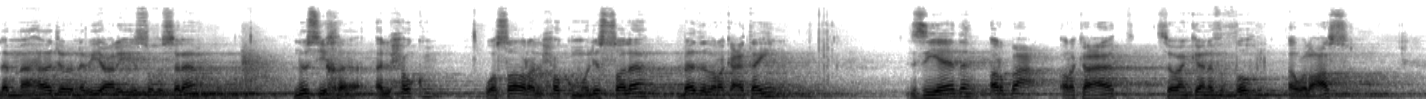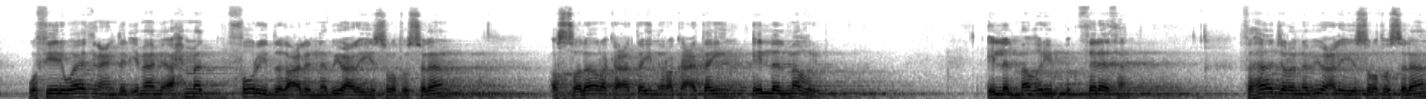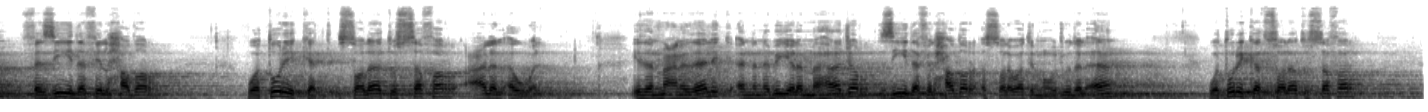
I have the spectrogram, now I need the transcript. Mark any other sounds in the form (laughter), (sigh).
لما هاجر النبي عليه الصلاة والسلام نسخ الحكم وصار الحكم للصلاة بدل ركعتين زيادة أربع ركعات سواء كان في الظهر أو العصر. وفي رواية عند الإمام أحمد فرض على النبي عليه الصلاة والسلام الصلاة ركعتين ركعتين إلا المغرب. إلا المغرب ثلاثا. فهاجر النبي عليه الصلاة والسلام فزيد في الحضر وتركت صلاة السفر على الأول. إذا معنى ذلك أن النبي لما هاجر زيد في الحضر الصلوات الموجودة الآن وتركت صلاة السفر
